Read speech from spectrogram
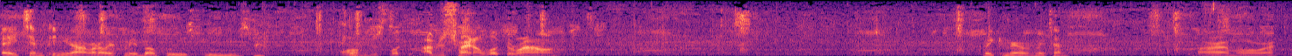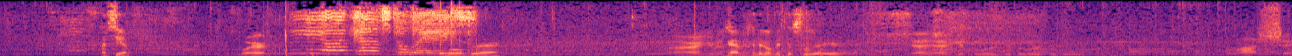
Hey Tim, can you not run away from me, bro? Please, please. Well, I'm just looking. I'm just trying to look around. Wait, come here with me, Tim. All right, I'm on my way. I see him. Where? Go over there. All right, give me. Okay, I'm just gonna go get this loot right here. Yeah, yeah. Get the wood. Get the wood. Get the wood. Ah, shit.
